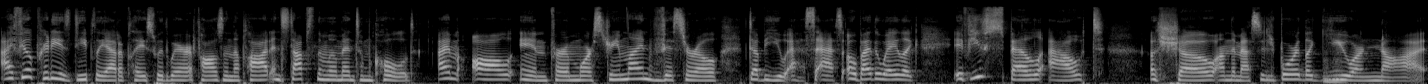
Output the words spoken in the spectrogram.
I feel pretty is deeply out of place with where it falls in the plot and stops the momentum cold. I'm all in for a more streamlined, visceral WSS. Oh, by the way, like if you spell out a show on the message board, like you are not.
